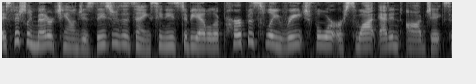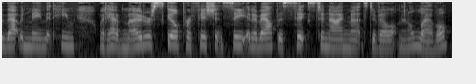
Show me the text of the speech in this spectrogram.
especially motor challenges, these are the things. He needs to be able to purposefully reach for or swat at an object. So that would mean that he would have motor skill proficiency at about the six to nine month developmental level.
